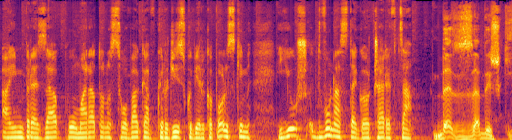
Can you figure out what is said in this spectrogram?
a impreza półmaraton Słowaka w Grodzisku Wielkopolskim już 12 czerwca. Bez zadyszki.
